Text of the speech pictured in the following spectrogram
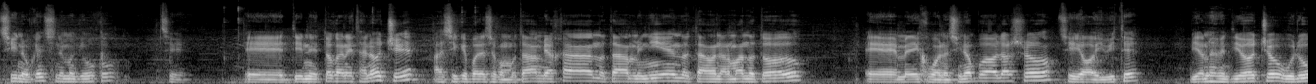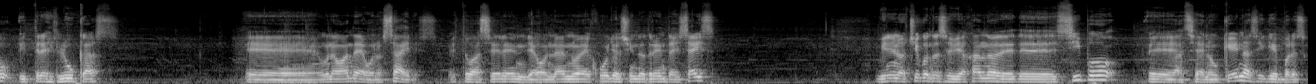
Sí, Neuquén, si no me equivoco. Sí. Eh, tiene, tocan esta noche, así que por eso, como estaban viajando, estaban viniendo, estaban armando todo, eh, me dijo, bueno, si no puedo hablar yo, sí, hoy, ¿viste? Viernes 28, Gurú y Tres Lucas, eh, una banda de Buenos Aires. Esto va a ser en Diagonal 9 de julio 136. Vienen los chicos entonces viajando de, Sipo hacia Neuquén, así que por eso.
